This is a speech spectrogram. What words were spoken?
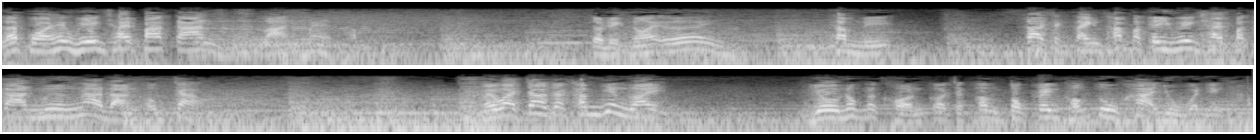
และปล่อยให้เวียงชัยปาการล้างแม่ทัพเจ้าเด็กน้อยเอ้ยค่ำนี้ข้าจะแต่งทัพมาตีเวียงชัยปาการเมืองหน้าด่านของเจ้า ไม่ว่าเจ้าจะทำเยี่ยงไร โยนกนครก็จะต้องตกเป็นของตูข้าอยู่วันยังค่ำ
